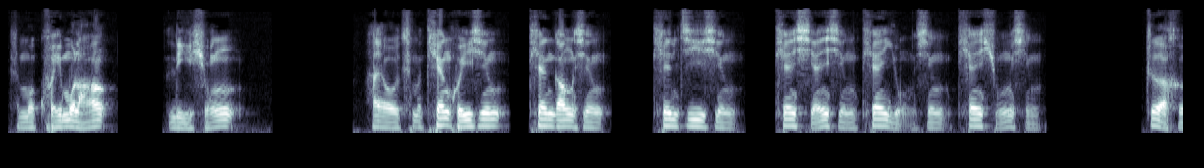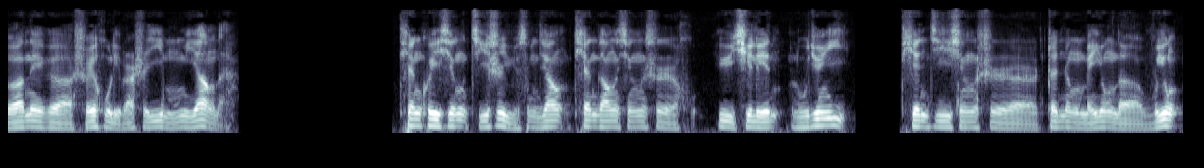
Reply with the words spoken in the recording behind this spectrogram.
什么奎木狼、李雄。还有什么天魁星、天罡星、天机星、天贤星、天勇星、天雄星，这和那个《水浒》里边是一模一样的呀。天魁星即是与宋江，天罡星是玉麒麟卢俊义，天机星是真正没用的吴用，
